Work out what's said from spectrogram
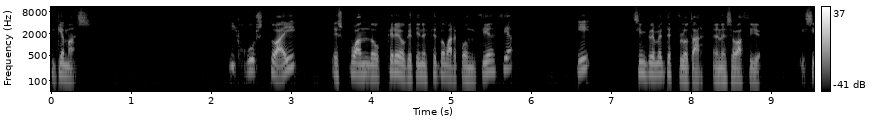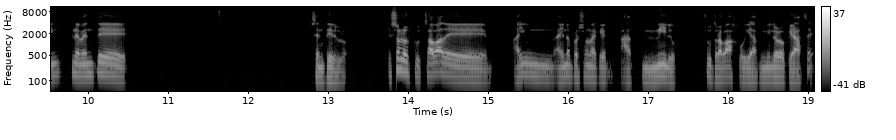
¿y qué más? Y justo ahí es cuando creo que tienes que tomar conciencia y simplemente flotar en ese vacío. Y simplemente sentirlo. Eso lo escuchaba de... Hay, un, hay una persona que admiro su trabajo y admiro lo que hace.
